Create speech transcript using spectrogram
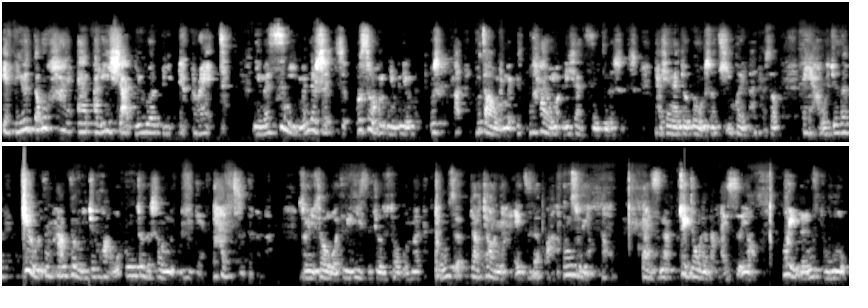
，If you don't hire Alicia，you will be regret。你们是你们的损失，不是我们你们你们不是啊，不找我们不害我们立夏是你们的是。他现在就跟我说体会了，他说：“哎呀，我觉得就让他这么一句话，我工作的时候努力一点，太值得了。”所以说我这个意思就是说，我们同时要教育孩子的话，分数要高，但是呢，最重要的还是要为人服务，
